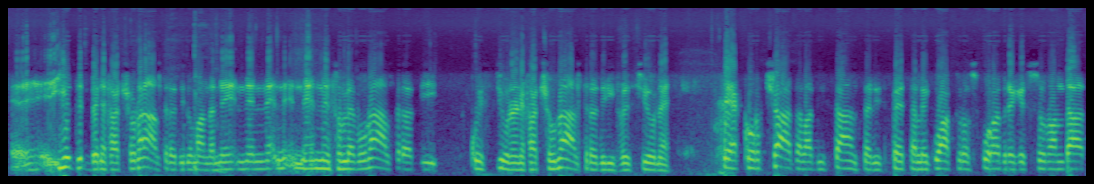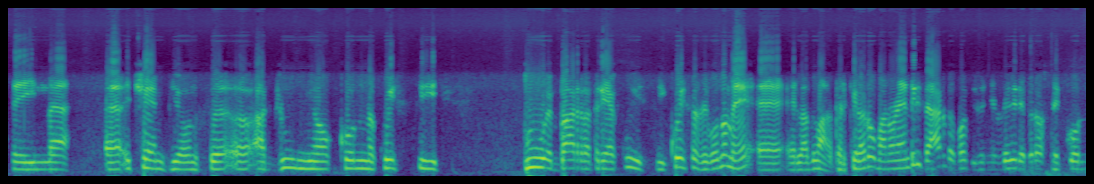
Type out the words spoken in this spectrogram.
Eh, io ve ne faccio un'altra di domanda, ne, ne, ne, ne sollevo un'altra di questione, ne faccio un'altra di riflessione. Si è accorciata la distanza rispetto alle quattro squadre che sono andate in eh, Champions eh, a giugno con questi 2-3 acquisti? Questa secondo me è, è, la domanda, perché la Roma non è in ritardo, poi bisogna vedere però se con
